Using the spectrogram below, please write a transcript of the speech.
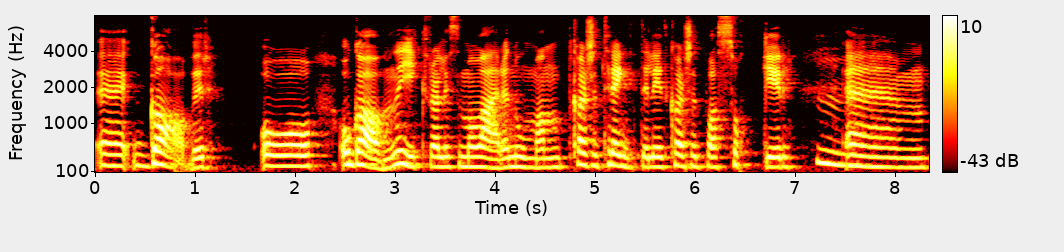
eh, gaver. Og, og gavene gikk fra liksom å være noe man kanskje trengte litt, kanskje et par sokker Mm.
